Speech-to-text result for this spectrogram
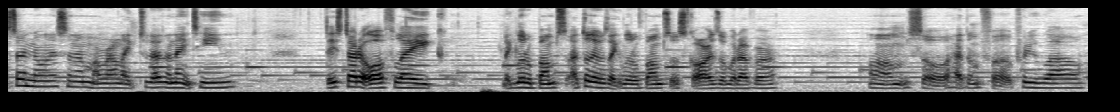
started noticing them around like 2019. They started off like like little bumps. I thought it was like little bumps or scars or whatever. Um, so I had them for a pretty while.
